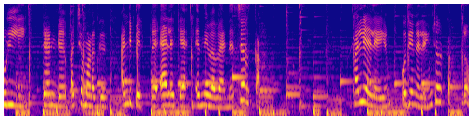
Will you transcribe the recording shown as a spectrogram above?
ഉള്ളി രണ്ട് പച്ചമുളക് അണ്ടിപ്പരിപ്പ് ഏലക്ക എന്നിവ വേണ്ട ചേർക്കാം. മല്ലിയിലയും പുതിനയിലയും ചേർക്കാം. കേട്ടോ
